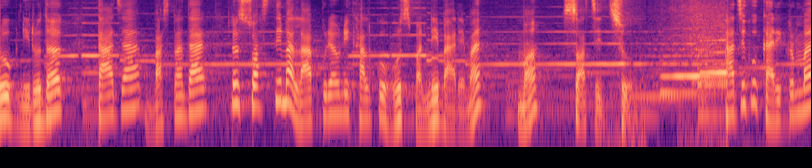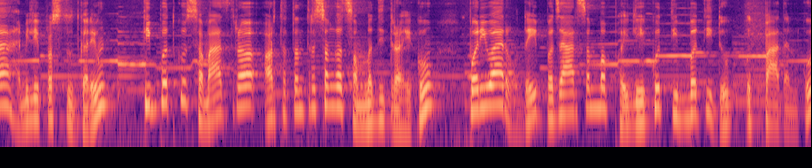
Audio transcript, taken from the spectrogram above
रोग निरोधक ताजा बास्नादार र स्वास्थ्यमा लाभ पुर्याउने खालको होस् भन्ने बारेमा म सचेत छु आजको कार्यक्रममा हामीले प्रस्तुत गऱ्यौँ तिब्बतको समाज र अर्थतन्त्रसँग सम्बन्धित रहेको परिवार हुँदै बजारसम्म फैलिएको तिब्बती धुप उत्पादनको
